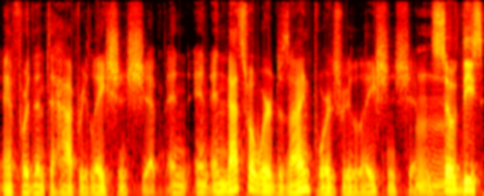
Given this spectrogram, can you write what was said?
and for them to have relationship and and, and that's what we're designed for is relationship. And so mm-hmm. these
